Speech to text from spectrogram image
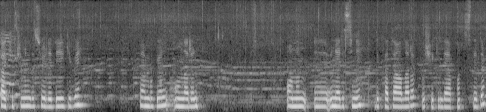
Takipçimin de söylediği gibi ben bugün onların onun e, önerisini dikkate alarak bu şekilde yapmak istedim.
